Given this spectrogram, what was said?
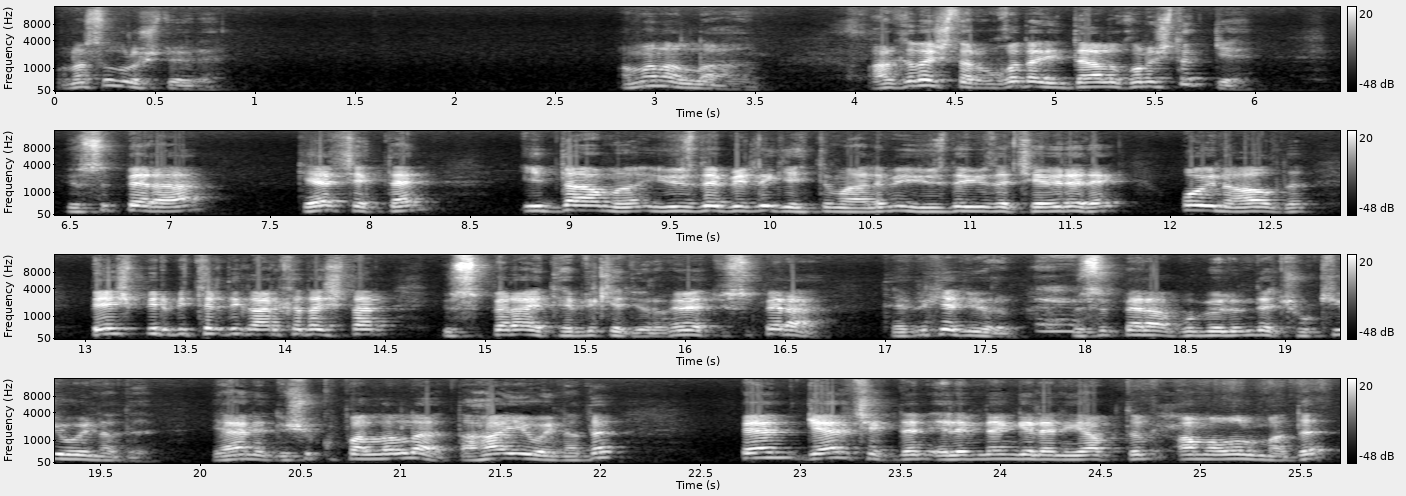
Bu nasıl vuruştu öyle? Aman Allah'ım. Arkadaşlar o kadar iddialı konuştuk ki Yusuf Bera gerçekten iddiamı %1'lik ihtimalimi %100'e çevirerek oyunu aldı. 5-1 bitirdik arkadaşlar. Yusuf Bera'yı tebrik ediyorum. Evet Yusuf Bera tebrik ediyorum. Evet. Yusuf Bera bu bölümde çok iyi oynadı. Yani düşük kupalarla daha iyi oynadı. Ben gerçekten elimden geleni yaptım ama olmadı.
